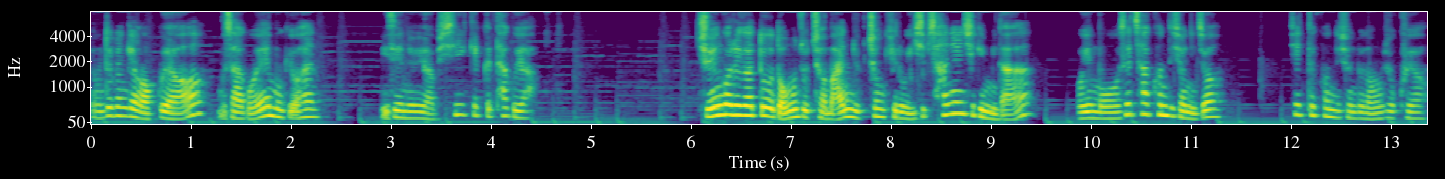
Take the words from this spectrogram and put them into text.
용도 변경 없고요. 무사고에 무교한 미세 누유 없이 깨끗하고요. 주행거리가 또 너무 좋죠. 16,000km 24년식입니다. 거의 뭐 새 차 컨디션이죠. 시트 컨디션도 너무 좋고요.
